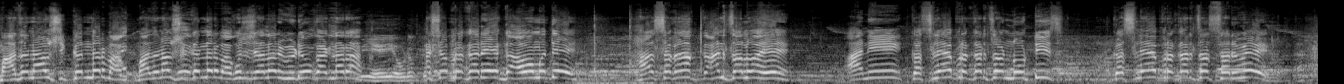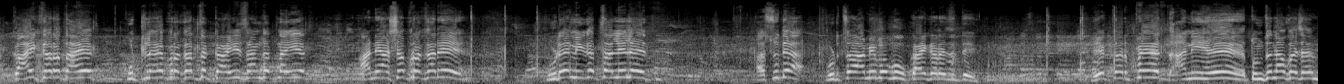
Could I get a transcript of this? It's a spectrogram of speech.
माझं नाव सिकंदर भाग माझं नाव सिकंदर भागुशाला व्हिडिओ काढणारा. अशा प्रकारे गावामध्ये हा सगळा कांड चालू आहे. आणि कसल्या प्रकारचं नोटीस कसल्या प्रकारचा सर्वे काय करत आहेत कुठल्याही प्रकारचं काही सांगत नाहीयेत. आणि अशा प्रकारे पुढे निघत चाललेले आहेत. असू द्या पुढचं आम्ही बघू काय करायचं ते. हे करपे आहेत आणि हे तुमचं नाव काय साहेब?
